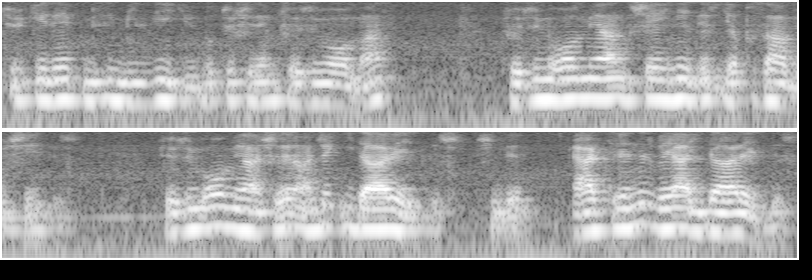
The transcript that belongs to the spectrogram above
Türkiye'de hepimizin bildiği gibi bu tür şeylerin çözümü olmaz. Çözümü olmayan şey nedir? Yapısal bir şeydir. Çözümü olmayan şeyler ancak idare edilir. Şimdi ertelenir veya idare edilir.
